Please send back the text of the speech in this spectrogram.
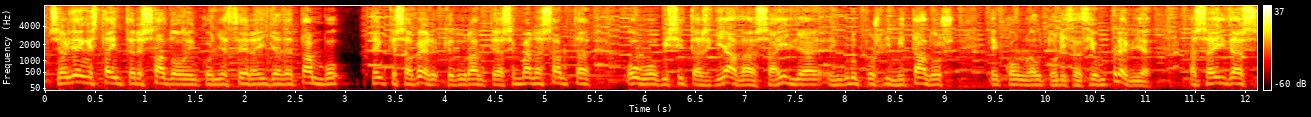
Se alguén está interesado en coñecer a illa de Tambo, ten que saber que durante a Semana Santa Houbo visitas guiadas á illa en grupos limitados e con autorización previa. As saídas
